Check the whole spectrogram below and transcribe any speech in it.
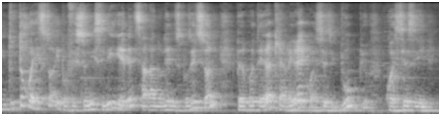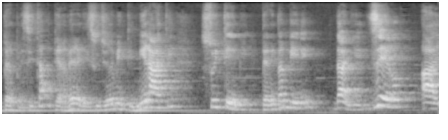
In tutto questo i professionisti di IEDET saranno lì a disposizione per poter chiarire qualsiasi dubbio, qualsiasi perplessità, per avere dei suggerimenti mirati sui temi per i bambini dagli 0 ai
